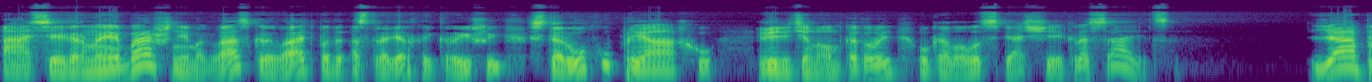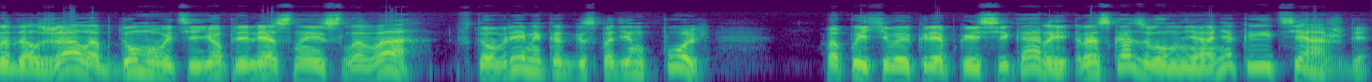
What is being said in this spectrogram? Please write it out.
а северная башня могла скрывать под островерхой крышей старуху-пряху, веретеном которой укололась спящая красавица. Я продолжал обдумывать ее прелестные слова, в то время как господин Поль попыхивая крепкой сигарой, рассказывал мне о некой тяжбе,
